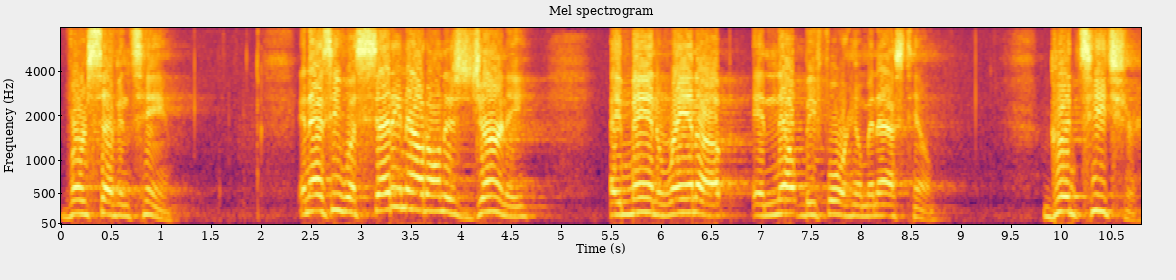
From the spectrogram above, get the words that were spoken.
Verse 17. And as he was setting out on his journey, a man ran up and knelt before him and asked him, Good teacher,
